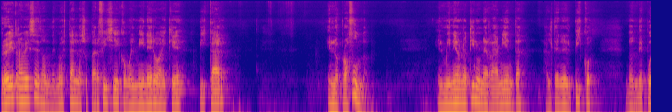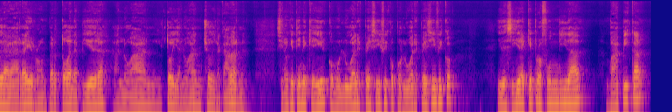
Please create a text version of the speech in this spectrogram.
Pero hay otras veces donde no está en la superficie y como el minero hay que picar en lo profundo. El minero no tiene una herramienta al tener el pico donde pueda agarrar y romper toda la piedra a lo alto y a lo ancho de la caverna, sino que tiene que ir como lugar específico por lugar específico y decidir a qué profundidad va a picar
